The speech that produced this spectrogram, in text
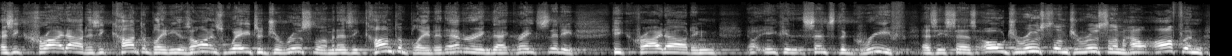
As he cried out, as he contemplated, he was on his way to Jerusalem, and as he contemplated entering that great city, he cried out, and you can sense the grief as he says, Oh, Jerusalem, Jerusalem, how often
